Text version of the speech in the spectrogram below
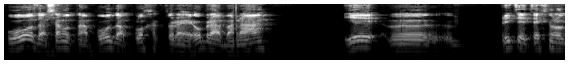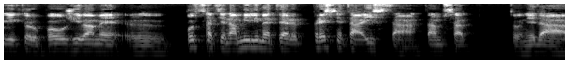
pôda, samotná pôda, plocha, ktorá je obrábaná, je pri tej technológii, ktorú používame, e, v podstate na milimeter presne tá istá. Tam sa to nedá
